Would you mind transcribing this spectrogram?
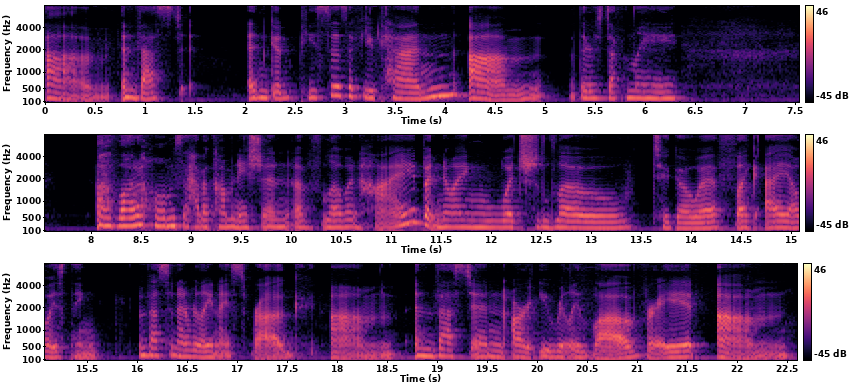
um, invest in good pieces if you can. Um, there's definitely a lot of homes that have a combination of low and high, but knowing which low to go with. Like I always think invest in a really nice rug, um, invest in art you really love, right? Um,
